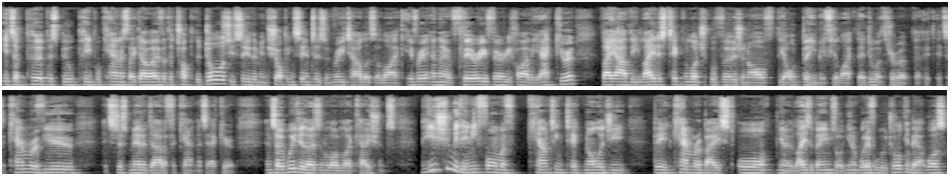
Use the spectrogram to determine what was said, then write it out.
it's a purpose-built people counters. They go over the top of the doors. You see them in shopping centres and retailers alike everywhere, and they are very, very highly accurate. They are the latest technological version of the old beam, if you like. They do it through a it's a camera view. It's just metadata for count, and it's accurate. And so we do those in a lot of locations. The issue with any form of counting technology, be it camera-based or you know laser beams or you know whatever we were talking about, was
